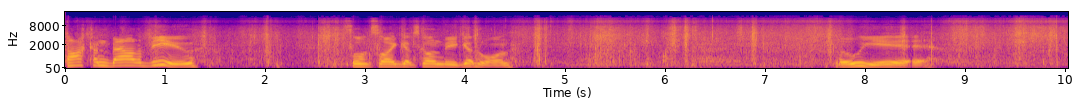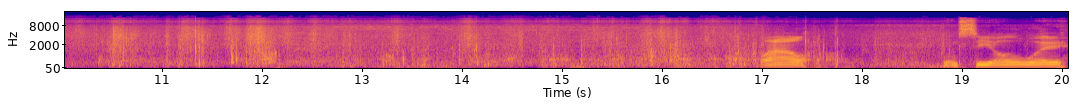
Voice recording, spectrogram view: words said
Talking about a view. This looks like it's going to be a good one. Oh yeah. Wow. You can see all the way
